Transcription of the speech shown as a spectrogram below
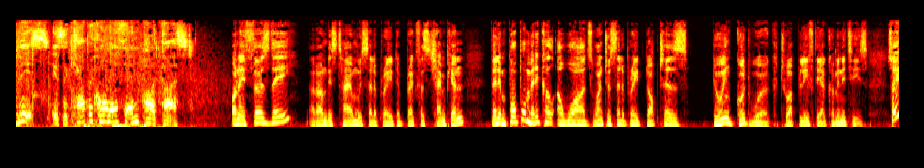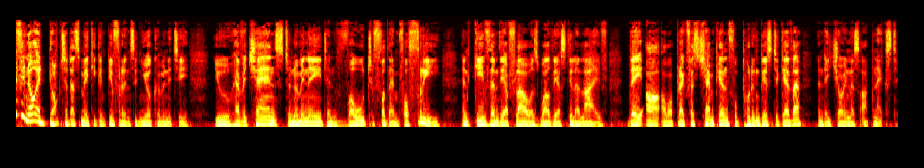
This is a Capricorn FM podcast. On a Thursday, around this time, we celebrate a breakfast champion. The Limpopo Medical Awards want to celebrate doctors doing good work to uplift their communities. So if you know a doctor that's making a difference in your community, you have a chance to nominate and vote for them for free and give them their flowers while they are still alive. They are our breakfast champion for putting this together and they join us up next.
